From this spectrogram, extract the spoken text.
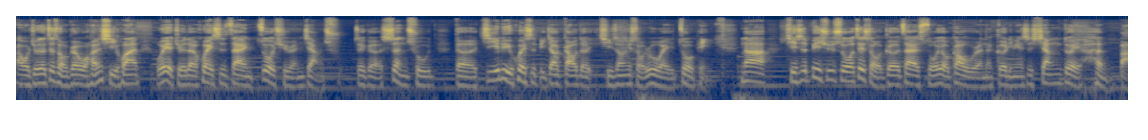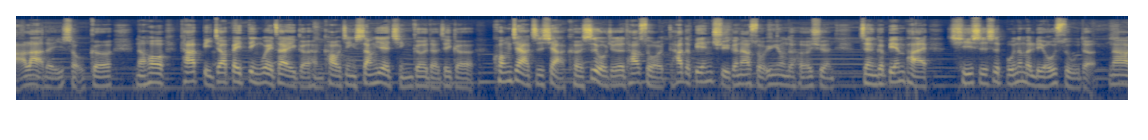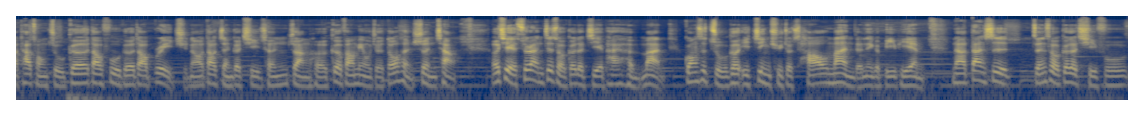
啊，我觉得这首歌我很喜欢，我也觉得会是在作曲人讲出这个胜出的几率会是比较高的其中一首入围作品。那其实必须说，这首歌在所有告五人的歌里面是相对很拔辣的一首歌，然后它比较被定位在一个很靠近商业情歌的这个。框架之下，可是我觉得他所他的编曲跟他所运用的和弦，整个编排其实是不那么流俗的。那他从主歌到副歌到 bridge，然后到整个起承转合各方面，我觉得都很顺畅。而且虽然这首歌的节拍很慢，光是主歌一进去就超慢的那个 BPM，那但是整首歌的起伏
